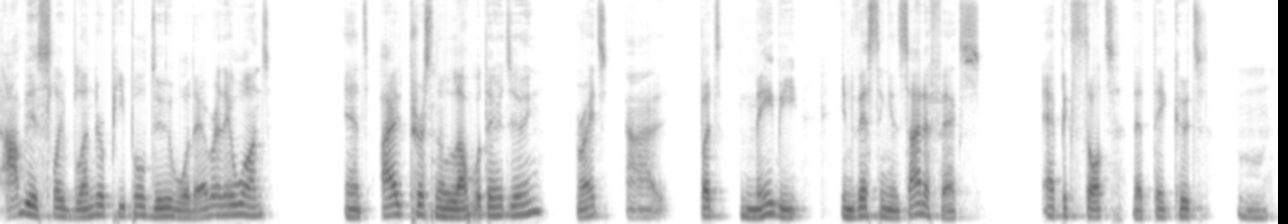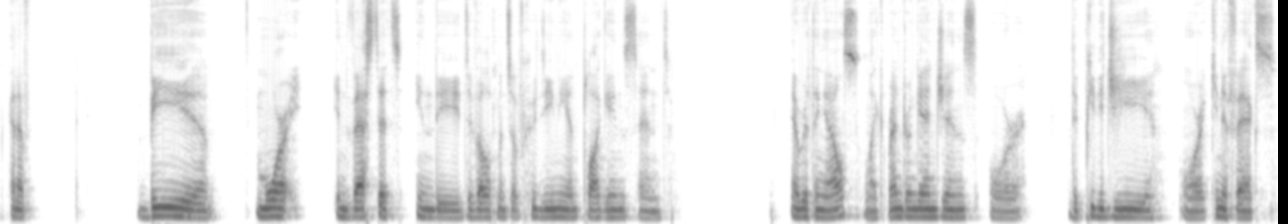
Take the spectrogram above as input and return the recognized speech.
obviously Blender people do whatever they want, and I personally love what they're doing. Right? Uh, but maybe investing in SideFX, Epic thought that they could um, kind of be uh, more invested in the development of Houdini and plugins and everything else, like rendering engines or the PDG or KineFX,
